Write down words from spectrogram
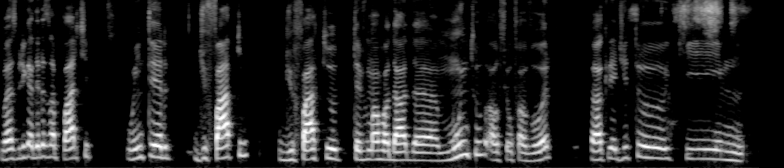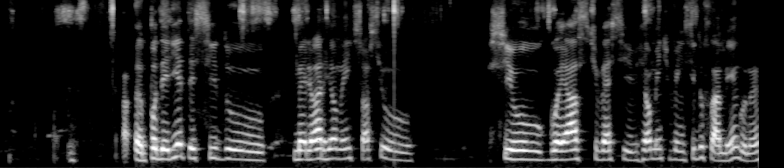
Mas brincadeiras à parte, o Inter, de fato, de fato teve uma rodada muito ao seu favor. Eu acredito que eh, poderia ter sido melhor realmente só se o se o Goiás tivesse realmente vencido o Flamengo, né?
